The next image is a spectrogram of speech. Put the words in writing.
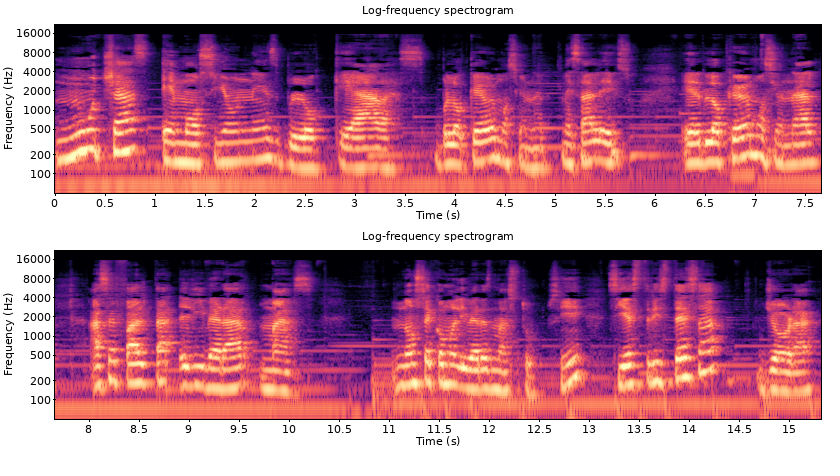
muchas emociones bloqueadas. Bloqueo emocional. Me sale eso. El bloqueo emocional. Hace falta liberar más. No sé cómo liberes más tú, ¿sí? Si es tristeza, llora.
